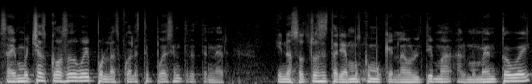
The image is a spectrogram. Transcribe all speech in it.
sea, hay muchas cosas, güey, por las cuales te puedes entretener. Y nosotros estaríamos como que en la última, al momento, güey,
